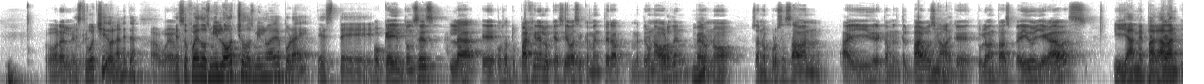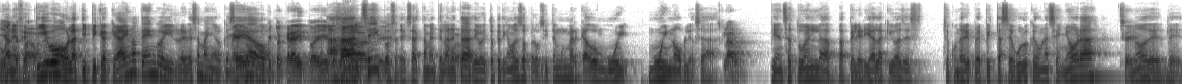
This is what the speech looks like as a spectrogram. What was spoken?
Órale. Estuvo chido, la neta. Eso fue 2008, 2009, por ahí. Este... Ok, entonces, la, eh, o sea, tu página lo que hacía básicamente era meter una orden, pero no o sea, no procesaban ahí directamente el pago, sino que tú levantabas pedido, llegabas. Y, ya me pagaban o en efectivo o la típica que, ay, no tengo y regresa mañana, lo que sea. Un poquito de crédito ahí. Ajá, sí, pues exactamente. La ah, neta, digo, ahorita platicamos eso, pero sí tengo un mercado muy, muy noble. O sea, claro. piensa tú en la papelería a la que ibas de secundaria y prepa y te aseguro que una señora ¿no? De, de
